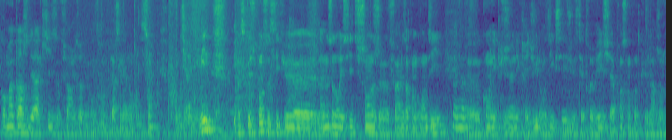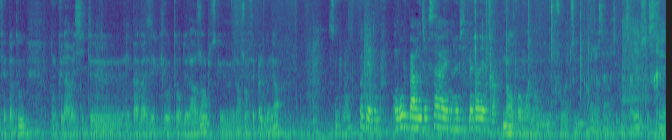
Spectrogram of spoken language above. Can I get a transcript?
Pour ma part, je l'ai acquise au fur et à mesure de mes expériences personnelles en grandissant, on dirait divine. Parce que je pense aussi que euh, la notion de réussite change au fur et à mesure qu'on grandit. Mhm. Euh, quand on est plus jeune et crédule, on se dit que c'est juste être riche et après on se rend compte que l'argent ne fait pas tout. Donc que la réussite euh, n'est pas basée qu'autour de l'argent, puisque l'argent ne fait pas le bonheur. Simplement. Ok, donc en gros, faut pas réduire ça à une réussite matérielle, quoi. Non, pour moi, non, il ne faut absolument pas réduire ça à une réussite matérielle. Ce serait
